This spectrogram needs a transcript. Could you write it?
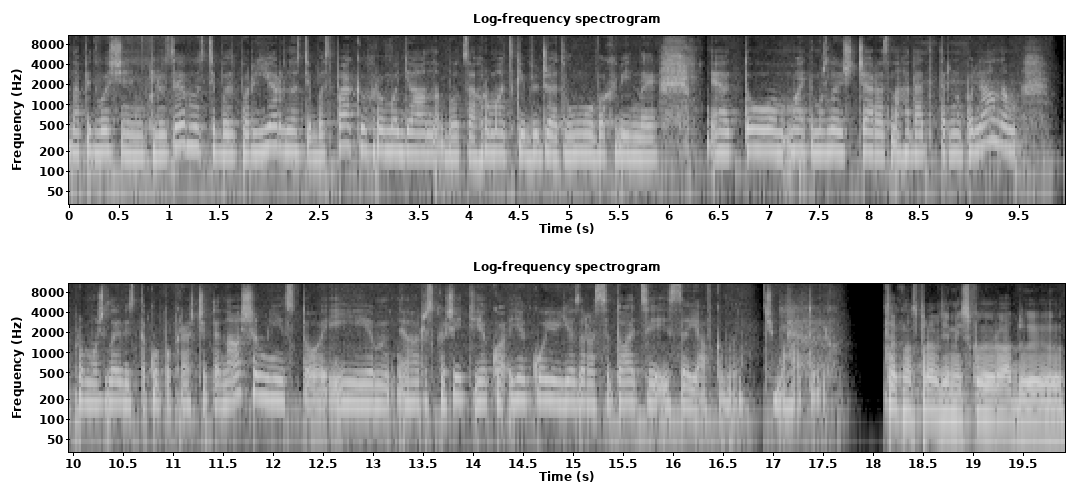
на підвищення інклюзивності, безбар'єрності, безпеки громадян, бо це громадський бюджет в умовах війни. Е, То маєте можливість ще раз нагадати тернополянам про можливість таку покращити наше місто і е, розкажіть, якою є зараз ситуація із заявками? Чи багато їх? Так, насправді міською радою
